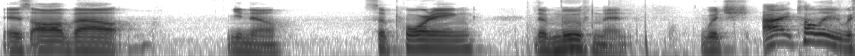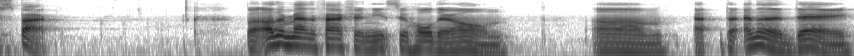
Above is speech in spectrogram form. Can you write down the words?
is all about, you know, supporting the movement, which I totally respect. But other manufacturer needs to hold their own. Um, at the end of the day,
